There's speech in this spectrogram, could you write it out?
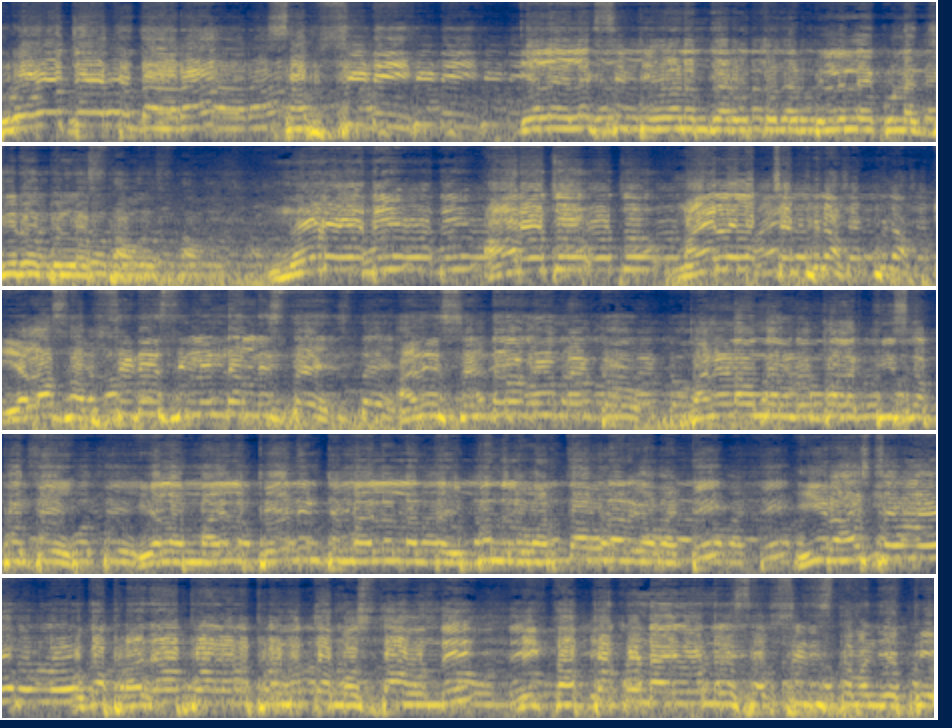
గృహజ్యోతి ద్వారా సబ్సిడీ ఇలా ఎలక్ట్రిసిటీ ఇవ్వడం జరుగుతుంది బిల్లు లేకుండా జీరో బిల్లు వస్తా ఉంది. మూడవది ఆ రోజు మహిళలకు చెప్పిన? ఇలా సబ్సిడీ సిలిండర్లు ఇస్తే అది సెంట్రల్ గవర్నమెంట్ పన్నెండు వందల రూపాయలకు తీసుకపోతే ఇలా మహిళ పేదింటి మహిళలంతా ఇబ్బందులు పడతా ఉన్నారు కాబట్టి ఈ రాష్ట్రంలో ఒక ప్రజాపాలన ప్రభుత్వం వస్తా ఉంది. మీకు తప్పకుండా ఐదు వందల సబ్సిడీ ఇస్తామని చెప్పి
